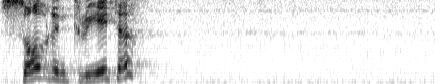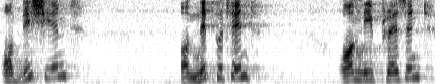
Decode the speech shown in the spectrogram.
sovereign creator, omniscient, omnipotent, omnipresent.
